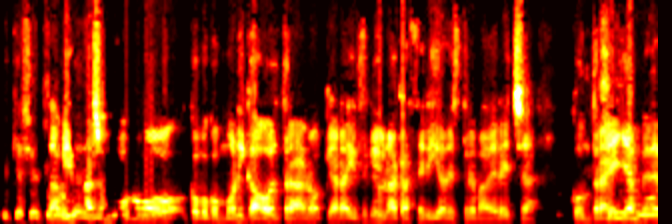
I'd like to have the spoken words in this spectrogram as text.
y que se David, pasa un poco como, como, con Mónica Oltra, ¿no? Que ahora dice que hay una cacería de extrema derecha contra sí, ella en vez de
